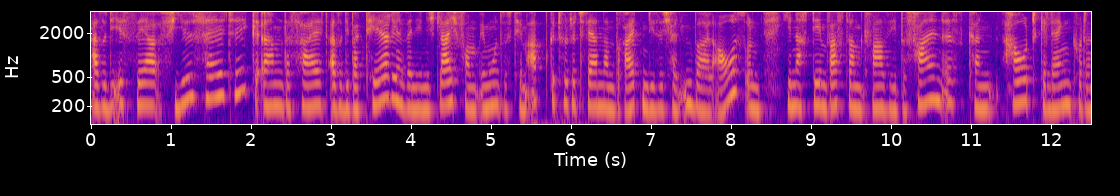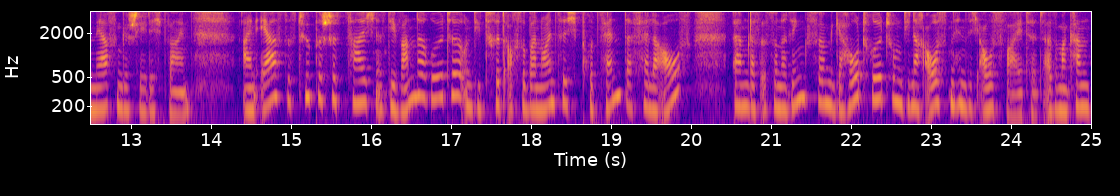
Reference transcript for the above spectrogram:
Also die ist sehr vielfältig. Ähm, das heißt, also die Bakterien, wenn die nicht gleich vom Immunsystem abgetötet werden, dann breiten die sich halt überall aus. Und je nachdem, was dann quasi befallen ist, können Haut, Gelenk oder Nerven geschädigt sein. Ein erstes typisches Zeichen ist die Wanderröte und die tritt auch so bei 90 Prozent der Fälle auf. Ähm, das ist so eine ringförmige Hautrötung, die nach außen hin sich ausweitet. Also man kann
